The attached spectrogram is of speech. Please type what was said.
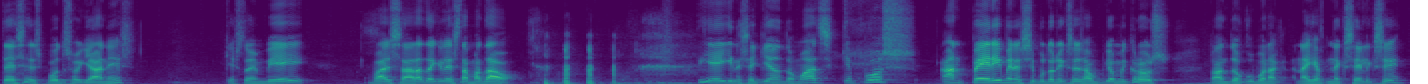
Τέσσερις πόντους ο Γιάννης και στο NBA βάζει 40 και λέει σταματάω. Τι έγινε σε εκείνο το μάτς και πώς, αν περίμενες εσύ που τον ήξερες από πιο μικρός τον Αντιτοκούμπο να, να έχει αυτή την εξέλιξη,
